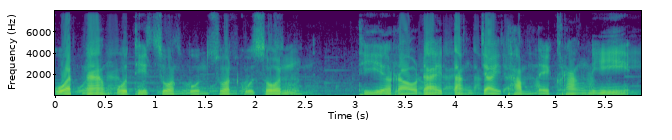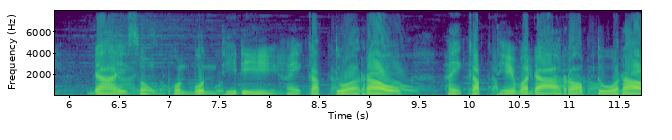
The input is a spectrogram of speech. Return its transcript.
กวดน้ำอุทิศส่วนบุญส่วนกุศล ที่เราได้ตั้งใจทำในครั้งนี้ ได้ส่งผลบุญที่ดีให้กับตัวเรา ให้กับเทวดารอบตัวเรา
